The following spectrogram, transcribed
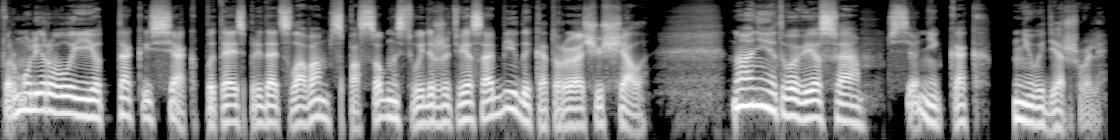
формулировала ее так и сяк, пытаясь придать словам способность выдержать вес обиды, которую ощущала. Но они этого веса все никак не выдерживали.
